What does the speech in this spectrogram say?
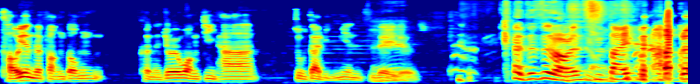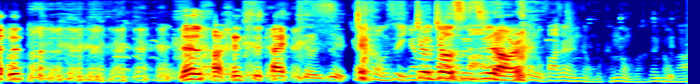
讨厌的房东可能就会忘记他住在里面之类的。看，这是老人痴呆吧？那是老人痴呆是不是？就这种事情就就失智老人发生很恐怖，很恐怖，很恐怖。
